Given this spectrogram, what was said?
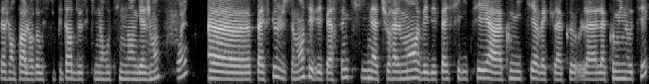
Ça, j'en parlerai aussi plus tard de ce qu'est une routine d'engagement. Ouais. Euh, parce que justement, c'est des personnes qui naturellement avaient des facilités à communiquer avec la, co- la, la communauté.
